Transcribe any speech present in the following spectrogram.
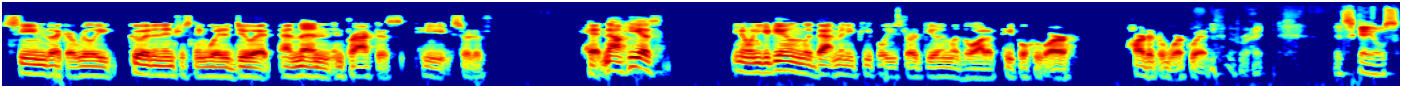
seemed like a really good and interesting way to do it, and then in practice he sort of hit. Now he has, you know, when you're dealing with that many people, you start dealing with a lot of people who are harder to work with. Right, it scales.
